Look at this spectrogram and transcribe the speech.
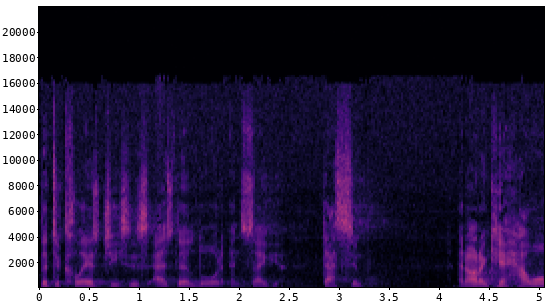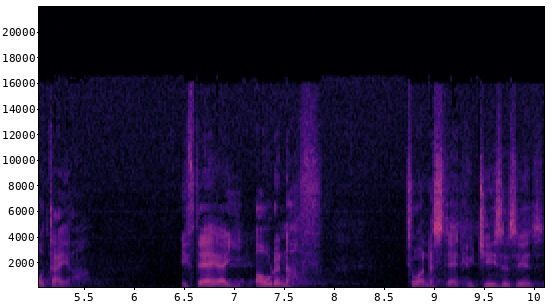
that declares Jesus as their Lord and Savior. That's simple. And I don't care how old they are, if they are old enough to understand who Jesus is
